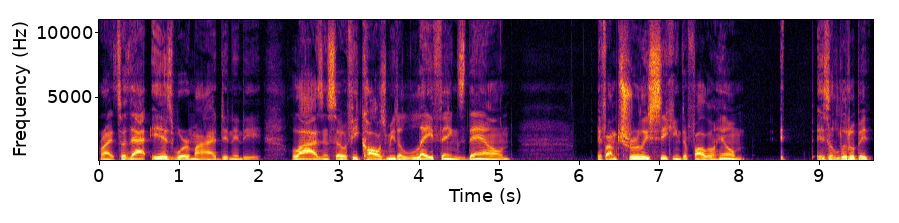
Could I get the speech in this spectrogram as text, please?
Right. So that is where my identity lies. And so if he calls me to lay things down, if I'm truly seeking to follow him, it is a little bit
